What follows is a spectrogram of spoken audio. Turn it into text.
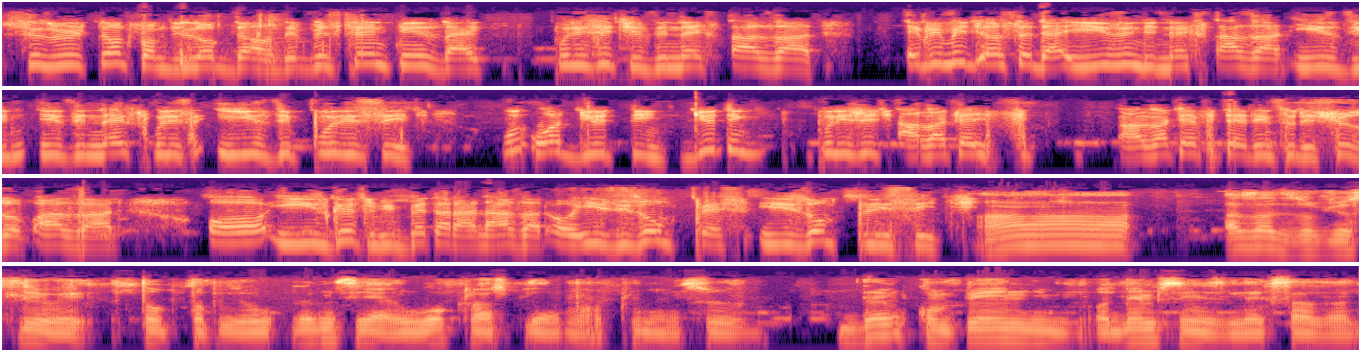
since we returned from the lockdown, they've been saying things like Pulisic is the next Hazard. Ebimi just said that he isn't the next Hazard. He is the, he's the next Pulisic. He is the Pulisic. What, what do you think? Do you think Pulisic has actually has actually fitted into the shoes of Hazard, or he's going to be better than Hazard, or he's his own pers- his own Pulisic? Ah, Hazard is obviously a top top. Let me say a world class player in my opinion. So them comparing him or them saying he's next Hazard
